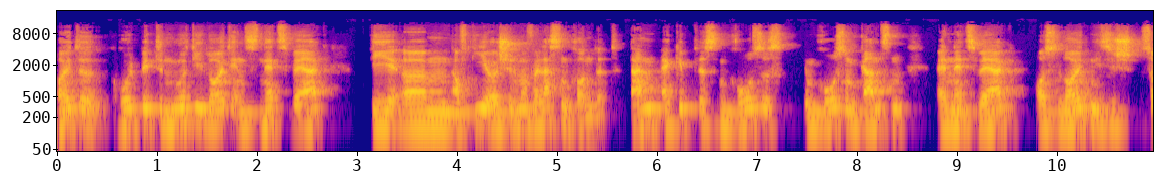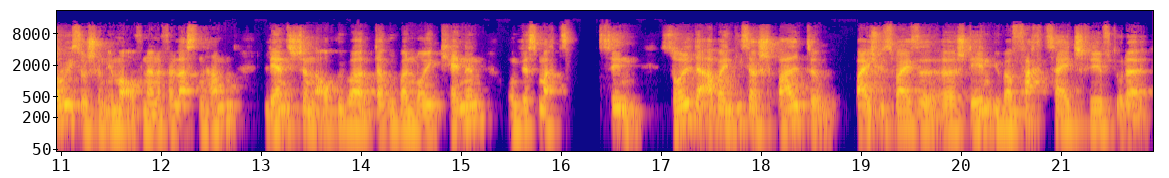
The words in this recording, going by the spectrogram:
Leute, holt bitte nur die Leute ins Netzwerk, die, ähm, auf die ihr euch schon immer verlassen konntet. Dann ergibt es ein großes, im Großen und Ganzen ein Netzwerk aus Leuten, die sich sowieso schon immer aufeinander verlassen haben, lernen sich dann auch über, darüber neu kennen und das macht Sinn. Sollte aber in dieser Spalte beispielsweise äh, stehen über Fachzeitschrift oder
